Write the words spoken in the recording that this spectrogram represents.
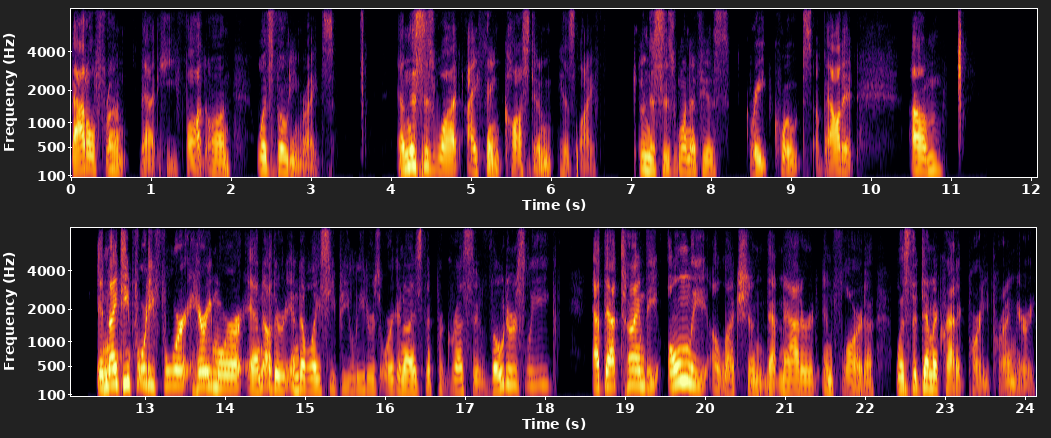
battlefront that he fought on was voting rights. And this is what I think cost him his life. And this is one of his great quotes about it. Um, in 1944, Harry Moore and other NAACP leaders organized the Progressive Voters League. At that time, the only election that mattered in Florida was the Democratic Party primary.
